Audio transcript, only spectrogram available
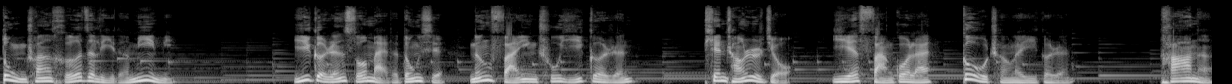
洞穿盒子里的秘密。一个人所买的东西，能反映出一个人。天长日久，也反过来构成了一个人。他呢，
